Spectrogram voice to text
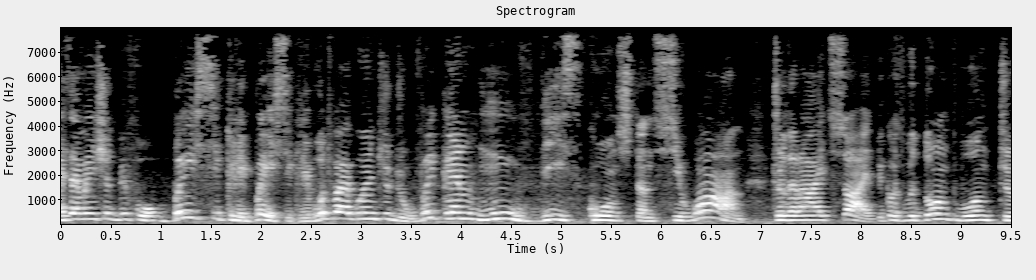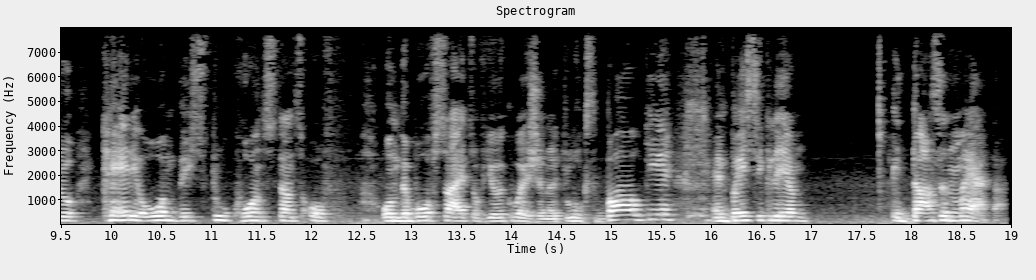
as I mentioned before, basically, basically, what we are going to do, we can move this constant C1 to the right side because we don't want to carry on these two constants of on the both sides of your equation. It looks bulky and basically um, it doesn't matter.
